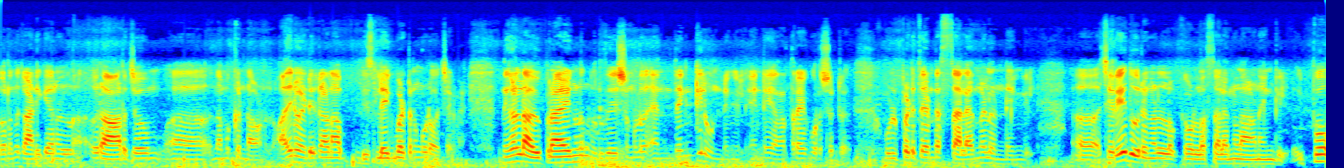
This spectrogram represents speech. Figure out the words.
തുറന്ന് കാണിക്കാനുള്ള ഒരു ആർജവും നമുക്ക് നമുക്കുണ്ടാവണമല്ലോ അതിന് വേണ്ടിയിട്ടാണ് ആ ഡിസ്ലൈക്ക് ബട്ടൺ കൂടെ വെച്ചേക്കുന്നത് നിങ്ങളുടെ അഭിപ്രായങ്ങളും നിർദ്ദേശങ്ങളും എന്തെങ്കിലും ഉണ്ടെങ്കിൽ എന്റെ യാത്രയെക്കുറിച്ചിട്ട് ഉൾപ്പെടുത്തേണ്ട സ്ഥലങ്ങളുണ്ടെങ്കിൽ ചെറിയ ദൂരങ്ങളിലൊക്കെ ഉള്ള സ്ഥലങ്ങളാണെങ്കിൽ ഇപ്പോൾ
